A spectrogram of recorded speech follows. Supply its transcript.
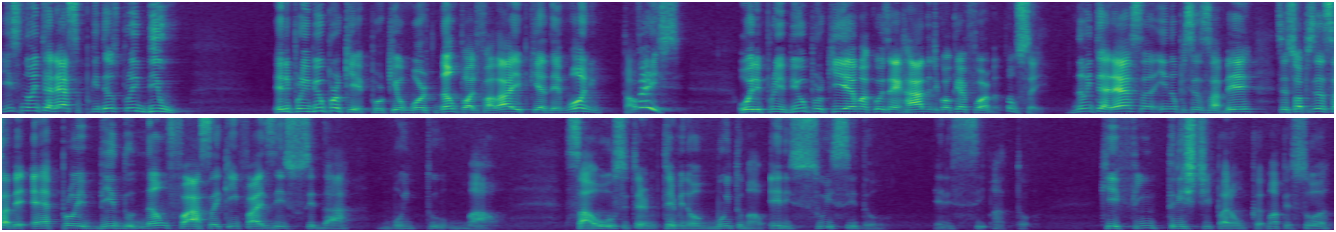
isso não interessa, porque Deus proibiu. Ele proibiu por quê? Porque o morto não pode falar e porque é demônio? Talvez. Ou ele proibiu porque é uma coisa errada de qualquer forma? Não sei. Não interessa e não precisa saber. Você só precisa saber. É proibido, não faça, e quem faz isso se dá muito mal. Saul se ter, terminou muito mal. Ele suicidou. Ele se matou. Que fim triste para um, uma pessoa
